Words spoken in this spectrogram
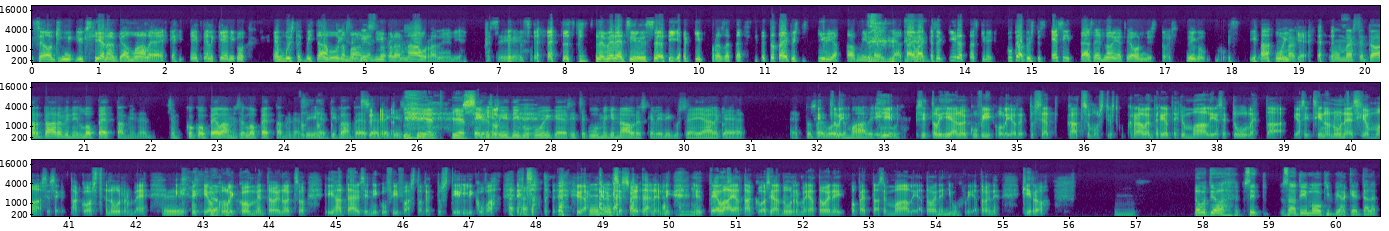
se onkin yksi hienoimpia maaleja. Ehkä ei melkein niin kuin, en muista mitään muuta se maalia niin paljon nauraneeni. Niin. Se, ne vedet silmissä on ihan kippurassa, että, että tota ei pysty kirjoittamaan mitenkään. tai vaikka se kirjoittaisikin, niin kuka pystyisi esittämään sen noin, että se onnistuisi. Niin kuin, ihan Mun huikea. mun mielestä se Dar- Darwinin lopettaminen, se koko pelaamisen lopettaminen siihen tilanteeseen teki siitä, Jep, jep, teki jep. siitä niinku huikea, ja sitten se kumminkin naureskeli niinku sen jälkeen, että et tota, Sitten voi oli se maali hi- tulla. Sitten oli hienoja kuvia, kun oli otettu sieltä katsomusta, just kun Gravenberg on tehnyt maali ja se tuulettaa, ja sitten siinä on Unesio maassa ja se takoo sitä nurmea. Joku oli kommentoinut, että se on ihan täysin niin kuin Fifasta otettu stillikuva, että sä oot hyökkäyksessä vetänyt, niin pelaaja takoo siellä nurmea ja toinen opettaa sen maali ja toinen mm. juhli ja toinen kiro. Mm. No mutta joo, sitten saatiin Moukin vielä kentälle.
